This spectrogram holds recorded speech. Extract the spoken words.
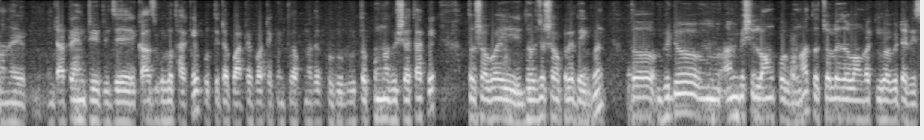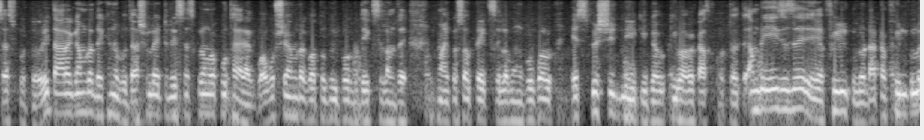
মানে ডাটা এন্ট্রির যে কাজগুলো থাকে, প্রতিটা পার্টে পার্টে কিন্তু আপনাদের খুব গুরুত্বপূর্ণ বিষয় থাকে। তো সবাই ধৈর্য সহকারে দেখবেন। তো ভিডিও আমি বেশি লং করব না। তো চলে যাব আমরা কীভাবে এটা রিসার্চ করতে পারি। তার আগে আমরা দেখে নেব যে আসলে এটা রিসার্চ করে আমরা কোথায় রাখব। অবশ্যই আমরা গত দুই পর্ব দেখছিলাম যে মাইক্রোসফট এক্সেল এবং গুগল স্প্রেডশিট নিয়ে কীভাবে কীভাবে কাজ করতে হয়। তো আমরা এই যে ফিল্ডগুলো ডাটা ফিল্ডগুলো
